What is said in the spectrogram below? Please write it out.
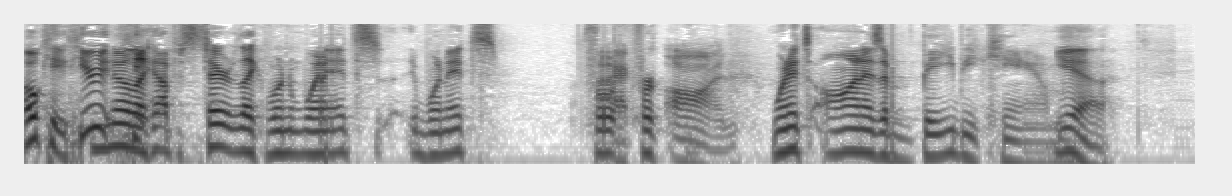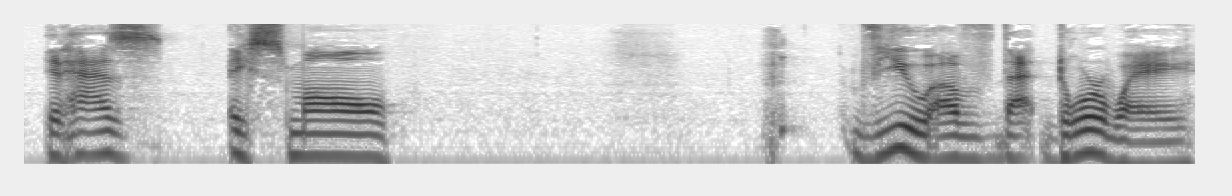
Okay, here You know, like here- upstairs, like when when it's when it's for for on. when it's on as a baby cam. yeah. it has a small view of that doorway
